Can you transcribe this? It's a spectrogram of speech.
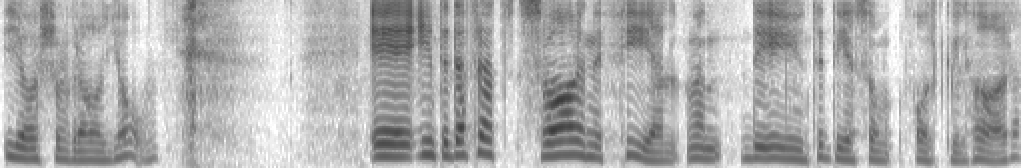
gör så bra jobb. Eh, inte därför att svaren är fel, men det är ju inte det som folk vill höra.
